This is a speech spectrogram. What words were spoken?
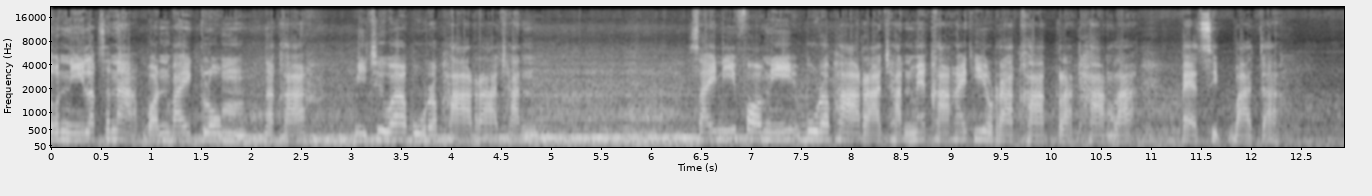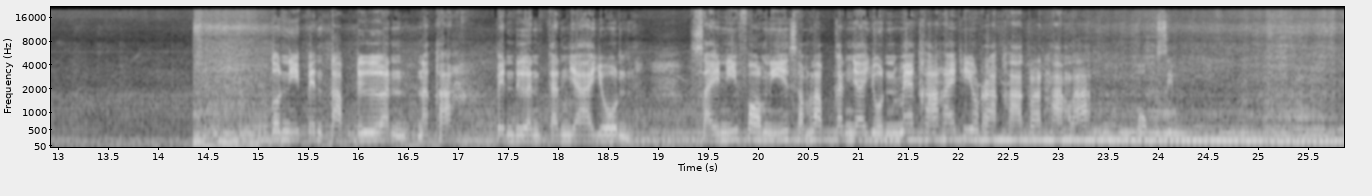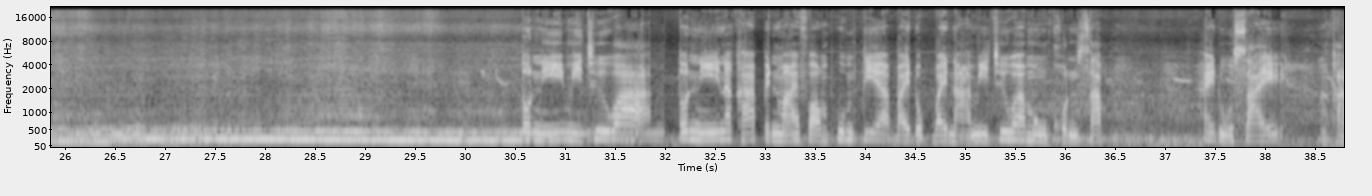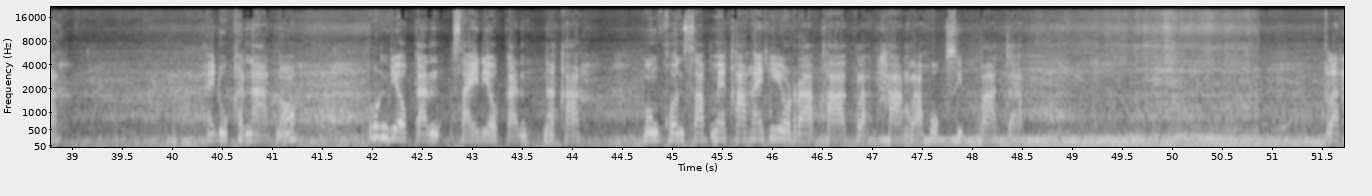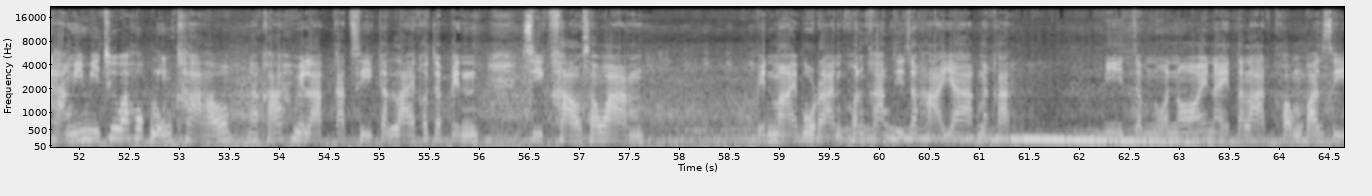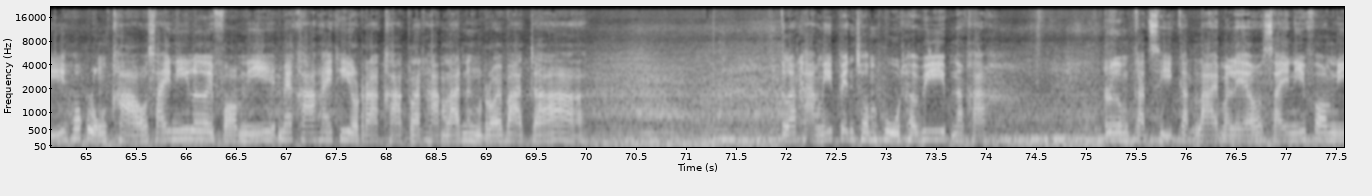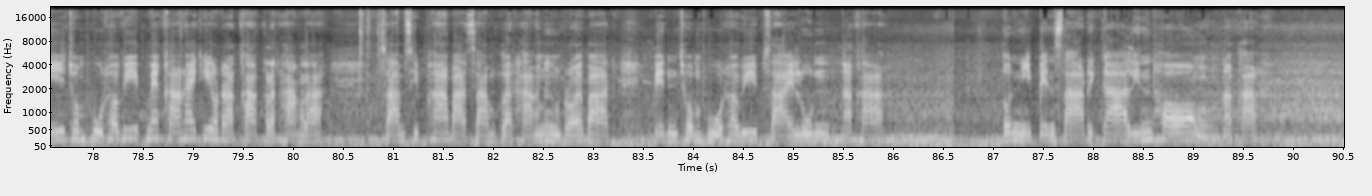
ต้นนี้ลักษณะบอลใบกลมนะคะ มีชื่อว่าบูรพาราชัน ไซส์นี้ฟอร์มนี้บูรพาราชันแม่ค้าให้ที่ราคากระถางละ 80 บาทจ้ะต้นนี้เป็นตับเดือนนะคะ เป็นเดือนกันยายนไซส์นี้ฟอร์มนี้สำหรับกันยายนแม่ค้าให้ที่ราคากระถางละ 60 ต้นนี้มีชื่อว่าต้นนี้นะคะเป็นไม้ฟอร์มพุ่มเตี้ยใบดกใบหนามีชื่อว่ามงคลทรัพย์ ให้ดูไซส์นะคะ ให้ดูขนาดเนาะรุ่นเดียวกันไซส์เดียวกันนะคะ มงคลทรัพย์แม่ค้าให้ที่ราคากระถางละ 60 บาทจ้ะกระถางนี้มีชื่อว่าหกหลงขาวนะคะ เวลากัดสีกัดลายเขาจะเป็นสีขาวสว่าง เป็นไม้โบราณค่อนข้างที่จะหายากนะคะ มีจำนวนน้อยในตลาดของบอนสีหกหลงขาวไซส์นี้เลย ฟอร์มนี้แม่ค้าให้ที่ราคากระถางละ 100 บาทจ้า กระถางนี้เป็นชมพูทวีปนะคะ เริ่มกัดสีกัดลายมาแล้วไซส์นี้ฟอร์มนี้ชมพูทวีปแม่ค้าให้ที่ราคากระถางละ 35 บาท 3 กระถาง 100 บาท เป็นชมพูทวีปสายลุ้นนะคะต้นนี้เป็นสาริกาลิ้นทองนะคะ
